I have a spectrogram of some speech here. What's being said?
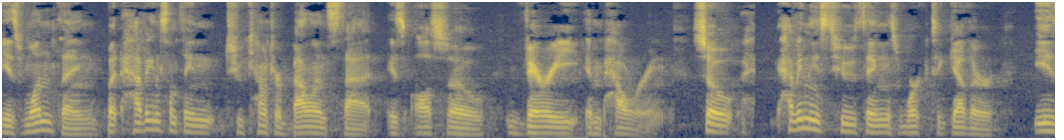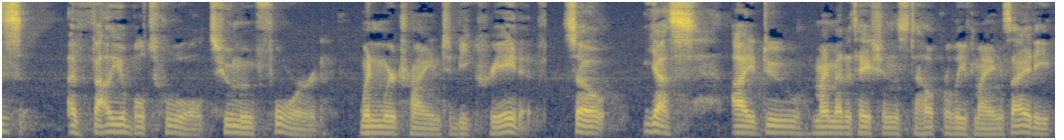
is one thing, but having something to counterbalance that is also very empowering. So, having these two things work together is a valuable tool to move forward when we're trying to be creative. So, yes, I do my meditations to help relieve my anxiety,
